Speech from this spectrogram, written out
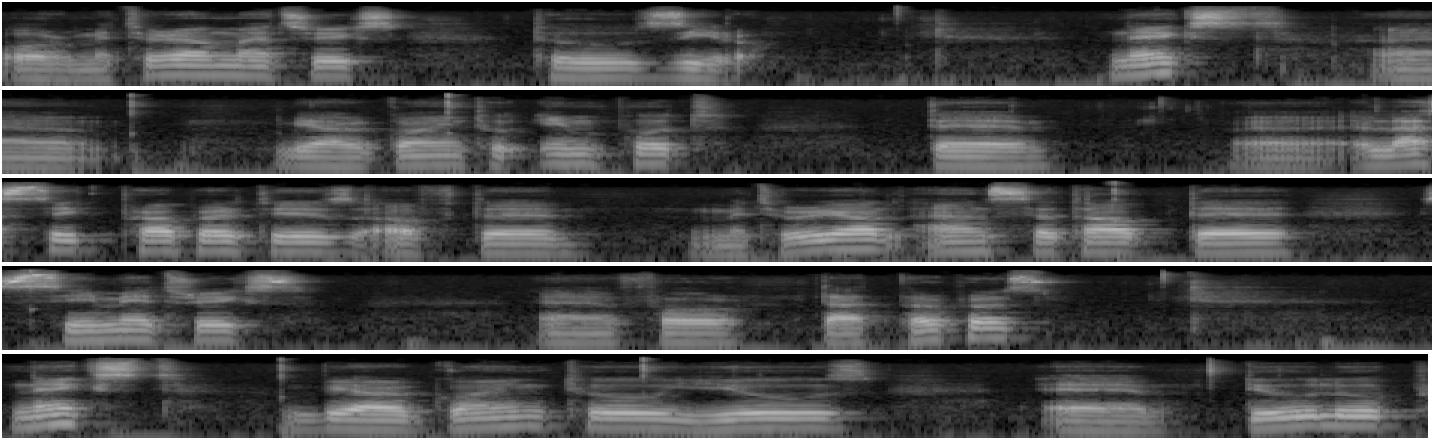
or material matrix to 0. Next, uh, we are going to input the uh, elastic properties of the material and set up the C matrix uh, for that purpose. Next, we are going to use a do loop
